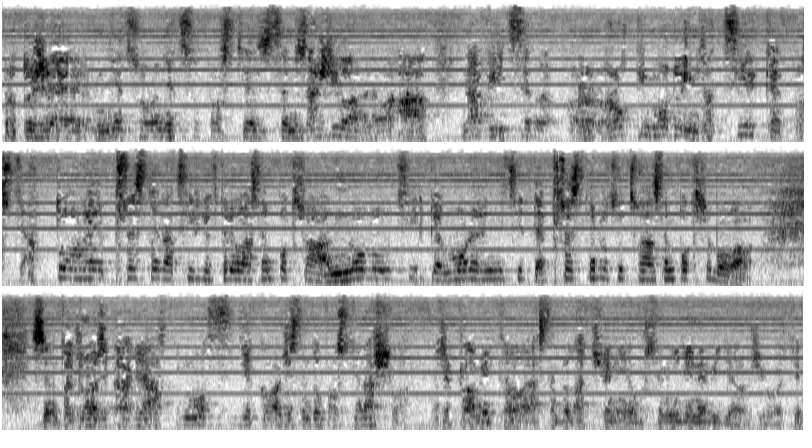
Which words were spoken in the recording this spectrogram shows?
protože něco, něco prostě jsem zažila jo, a navíc se roky modlím za církev prostě a tohle je přesně ta církev, kterou já jsem potřebovala, novou církev, moderní církev, přesně prostě, co já jsem potřebovala. Jsem, takže ona říkala, že já moc děkovat, že jsem to prostě našla. Řekla mi to, já jsem byl nadšený a už jsem nikdy neviděl v životě.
